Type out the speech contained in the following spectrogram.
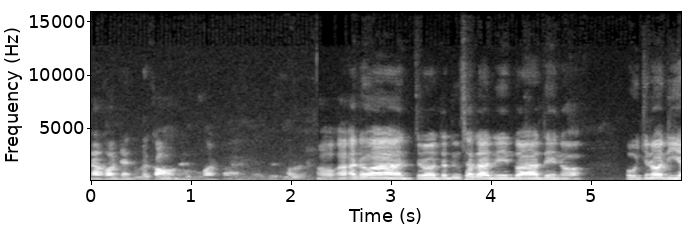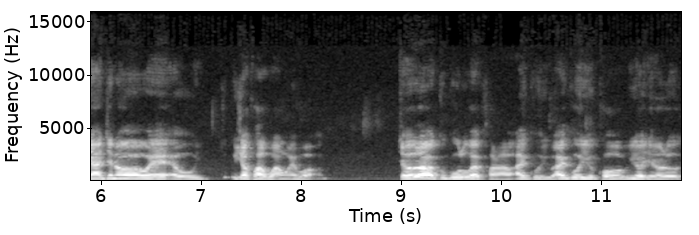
နောက်ခေါက်ကျန်သူလည်းကောင်းအောင်ထိုးသွားတယ်ဟုတ်အဲ့တော့ကျွန်တော်တတူဆက်ဆက်တင်သွားတင်တော့ဟိုကျွန်တော်ဒီကကျွန်တော်ရဲ့ဟိုရောက်ဖတ်ဝမ်းဝဲပေါ့ကျွန်တော်တို့ကကိုကိုလိုပဲခေါ်တာအဲ့ကိုကြီးအဲ့ကိုကြီးကိုခေါ်ပြီးတော့ကျွန်တော်တို့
